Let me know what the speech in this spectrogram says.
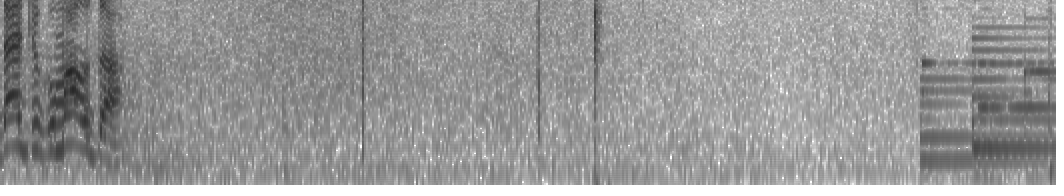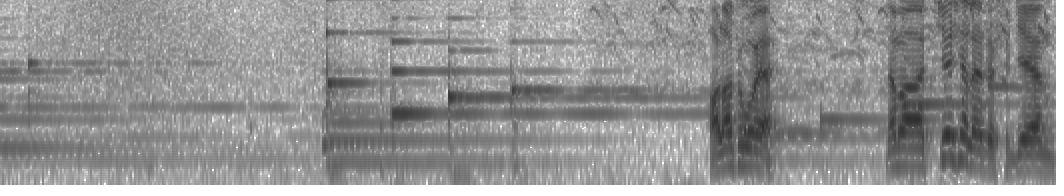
戴着个帽子。好了，诸位，那么接下来的时间，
